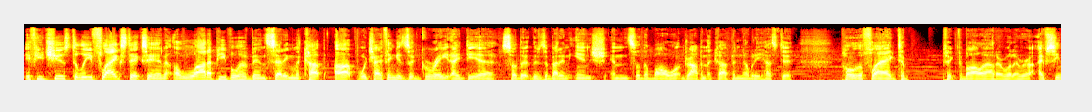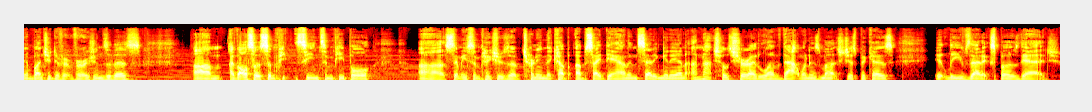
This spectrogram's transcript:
If you choose to leave flag sticks in, a lot of people have been setting the cup up, which I think is a great idea, so that there's about an inch, and so the ball won't drop in the cup, and nobody has to pull the flag to pick the ball out or whatever. I've seen a bunch of different versions of this. Um, I've also some seen some people uh, sent me some pictures of turning the cup upside down and setting it in. I'm not so sure I love that one as much, just because it leaves that exposed edge.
